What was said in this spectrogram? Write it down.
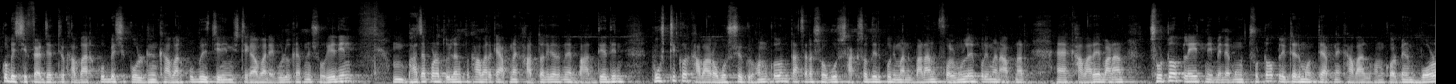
খুব বেশি ফ্যাট জাতীয় খাবার, খুব বেশি কোল্ড ড্রিঙ্ক খাবার, খুব বেশি চিনি মিষ্টি খাবার, এগুলোকে আপনি সরিয়ে দিন। ভাজা পোড়া তৈলাক্ত খাবারকে আপনার খাদ্য তালিকা আপনি বাদ দিয়ে দিন। পুষ্টিকর খাবার অবশ্যই গ্রহণ করুন। তাছাড়া সবুজ শাকসবজির পরিমাণ বাড়ান, ফলমূলের পরিমাণ আপনার খাবারে বাড়ান। ছোট প্লেট নেবেন এবং ছোট প্লেটের মধ্যে আপনি খাবার গ্রহণ করবেন। বড়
